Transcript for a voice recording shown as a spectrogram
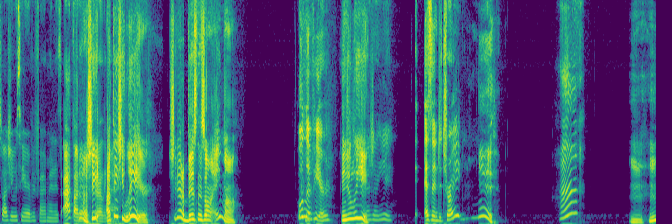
That's That's why she was here every five minutes. I thought it was she. early. I think she live here. She got a business on Amon. Who live here? Angela Yee. Actually, yeah. As in Detroit? Yeah. Huh? Mm-hmm.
